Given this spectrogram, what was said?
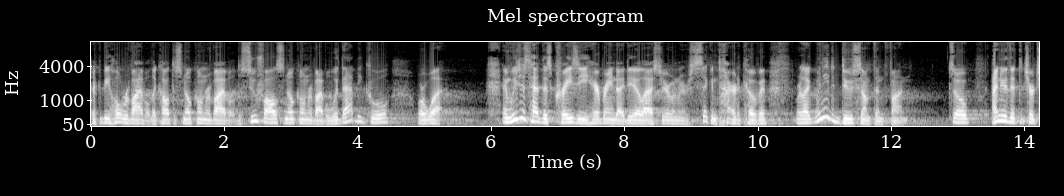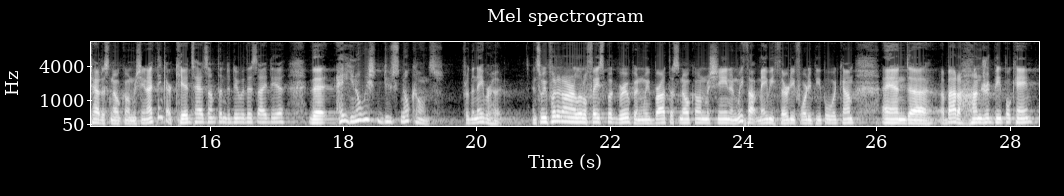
there could be a whole revival. They call it the Snow Cone Revival, the Sioux Falls Snow Cone Revival. Would that be cool or what? And we just had this crazy harebrained idea last year when we were sick and tired of COVID. We're like, we need to do something fun. So I knew that the church had a snow cone machine. I think our kids had something to do with this idea that, hey, you know, we should do snow cones for the neighborhood. And so we put it on our little Facebook group and we brought the snow cone machine and we thought maybe 30, 40 people would come. And uh, about 100 people came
